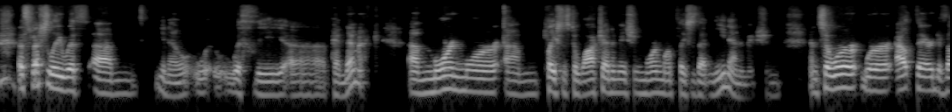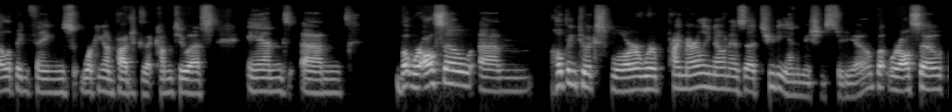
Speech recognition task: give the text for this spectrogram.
especially with um, you know with the uh, pandemic um, more and more um, places to watch animation more and more places that need animation. And so we're we're out there developing things working on projects that come to us. And um, but we're also um, hoping to explore. We're primarily known as a 2D animation studio, but we're also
